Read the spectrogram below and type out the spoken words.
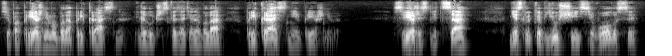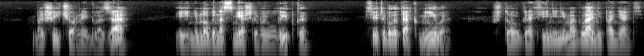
все по-прежнему была прекрасна, или лучше сказать, она была прекраснее прежнего. Свежесть лица, несколько вьющиеся волосы, большие черные глаза и немного насмешливая улыбка. Все это было так мило, что графиня не могла не понять,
